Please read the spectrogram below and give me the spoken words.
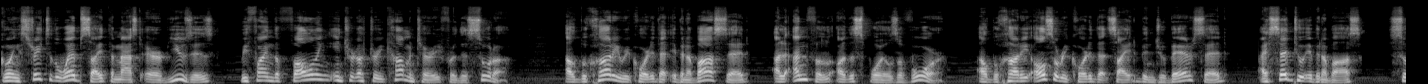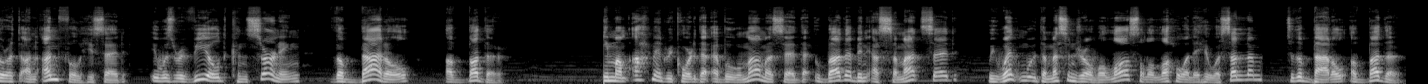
Going straight to the website the masked Arab uses, we find the following introductory commentary for this surah. Al-Bukhari recorded that Ibn Abbas said, Al-Anfal are the spoils of war. Al-Bukhari also recorded that Sa'id bin Jubair said, I said to Ibn Abbas, Surat Al-Anfal, he said, it was revealed concerning the battle of Badr. Imam Ahmed recorded that Abu Umama said that Ubadah bin As-Samit said, We went with the Messenger of Allah wasallam to the battle of Badr.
